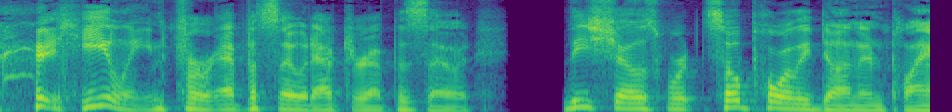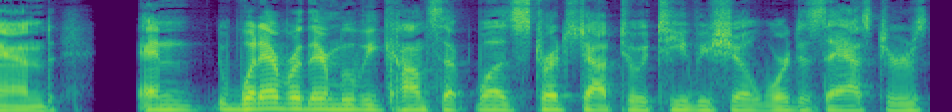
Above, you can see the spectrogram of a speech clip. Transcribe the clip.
healing for episode after episode. These shows were so poorly done and planned, and whatever their movie concept was stretched out to a TV show were disasters.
